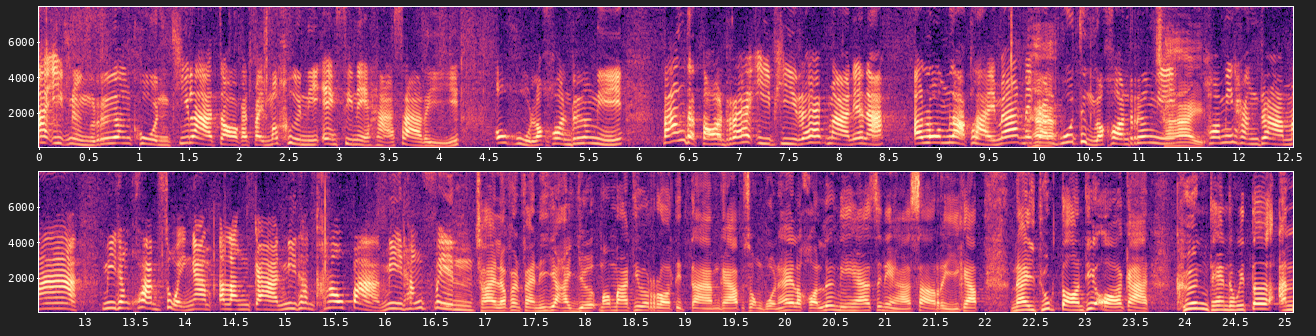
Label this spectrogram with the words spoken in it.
อะอีกหนึ่งเรื่องคุณที่ลาจอกันไปเมื่อคืนนี้เองซีเนหาสารี โอ้โหละครเรื่องนี้ ตั้งแต่ตอนแรก EP แรกมาเนี่ยนะ อารมณ์หลากหลายมากในการฮะพูดถึงละครเรื่องนี้ ใช่ เพราะมีทั้งดราม่า มีทั้งความสวยงามอลังการ มีทั้งเข้าป่า มีทั้งฟิน ใช่แล้วแฟนๆนิยายเยอะมาก ๆ ที่รอติดตามครับ ส่งผลให้ละครเรื่องนี้ฮะเสน่หาสารีครับ ในทุกตอนที่ออกอากาศขึ้นเทรนทวิตเตอร์ Twitter อัน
